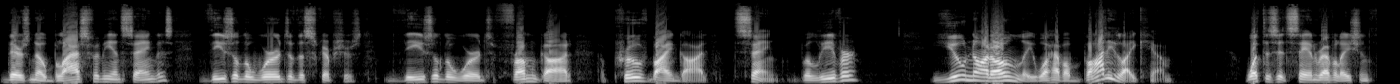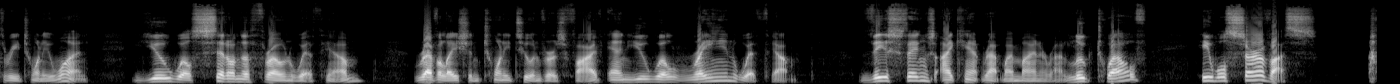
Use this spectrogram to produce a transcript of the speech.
there's no blasphemy in saying this. These are the words of the scriptures. These are the words from God, approved by God, saying, Believer, you not only will have a body like him, what does it say in Revelation 3:21? you will sit on the throne with him. Revelation 22 and verse 5, and you will reign with him. These things I can't wrap my mind around. Luke 12, he will serve us.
